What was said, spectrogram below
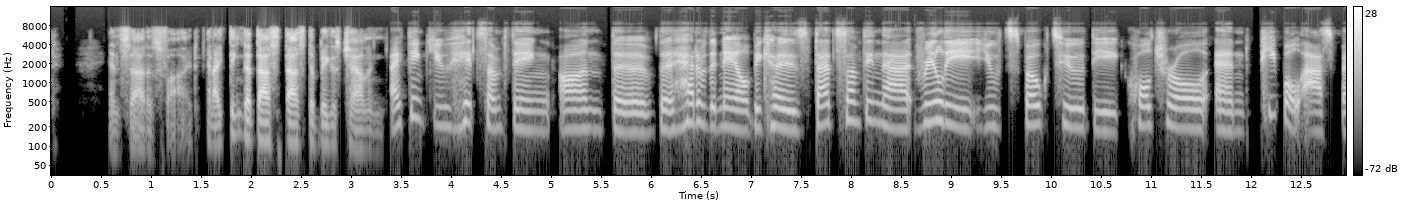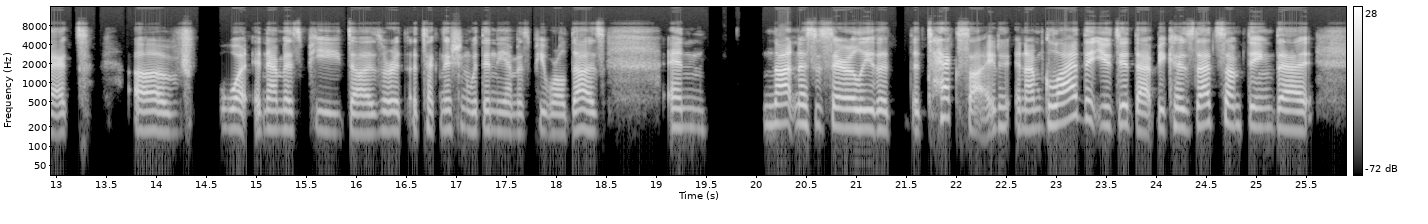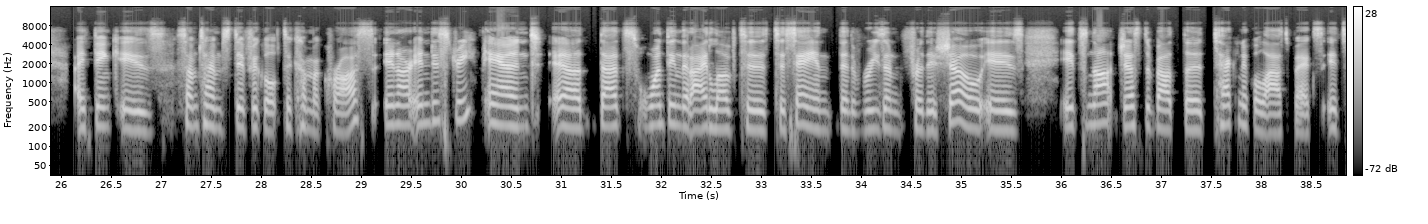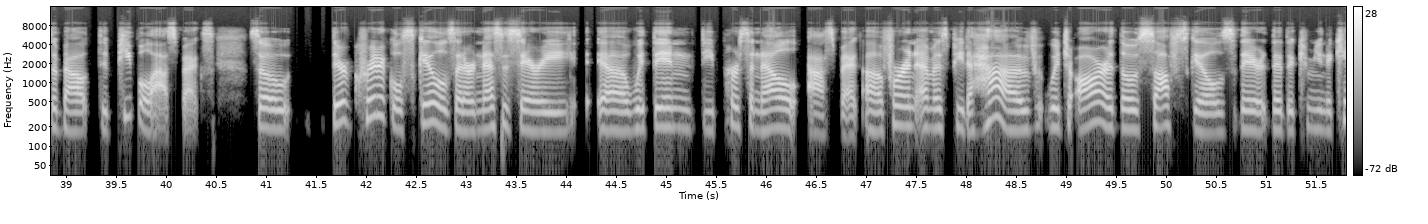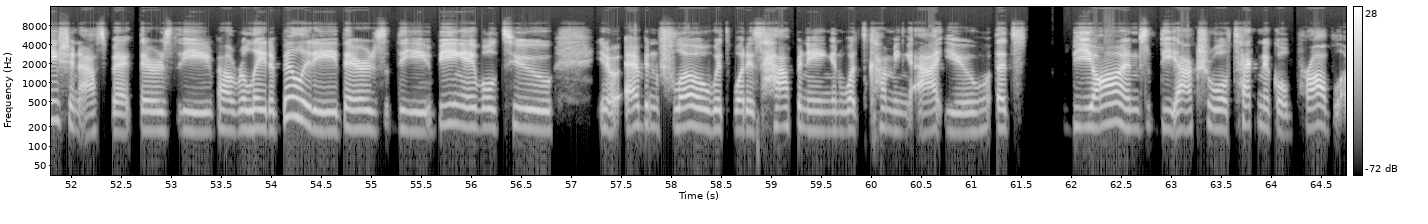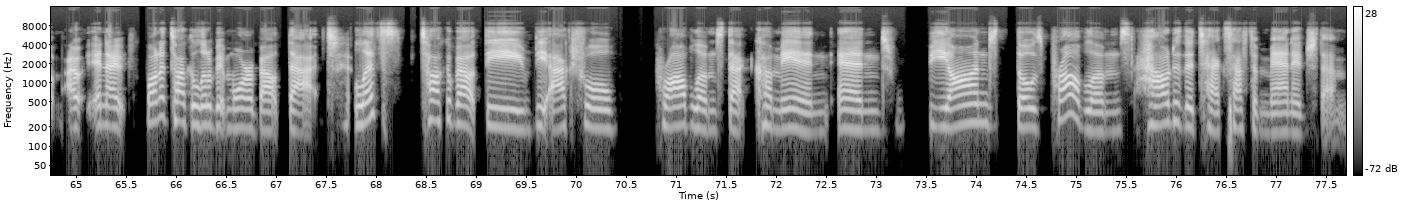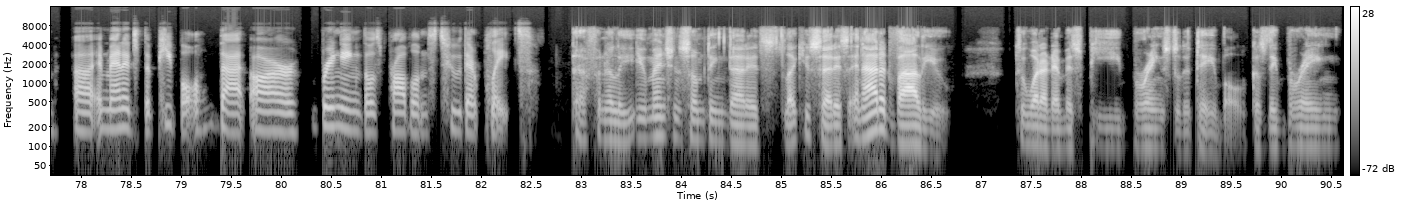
and satisfied. And I think that that's that's the biggest challenge. I think you hit something on the the head of the nail because that's something that really you spoke to the cultural and people aspect of what an MSP does or a, a technician within the MSP world does. And not necessarily the the tech side and i'm glad that you did that because that's something that I think is sometimes difficult to come across in our industry. And uh, that's one thing that I love to, to say. And the reason for this show is it's not just about the technical aspects, it's about the people aspects. So they're critical skills that are necessary uh, within the personnel aspect uh, for an MSP to have, which are those soft skills. They're, they're the communication aspect. There's the uh, relatability. There's the being able to, you know, ebb and flow with what is happening and what's coming at you. That's beyond the actual technical problem. I, and I want to talk a little bit more about that. Let's talk about the the actual problems that come in and beyond those problems how do the techs have to manage them uh, and manage the people that are bringing those problems to their plates? Definitely. You mentioned something that it's like you said it's an added value to what an msp brings to the table because they bring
